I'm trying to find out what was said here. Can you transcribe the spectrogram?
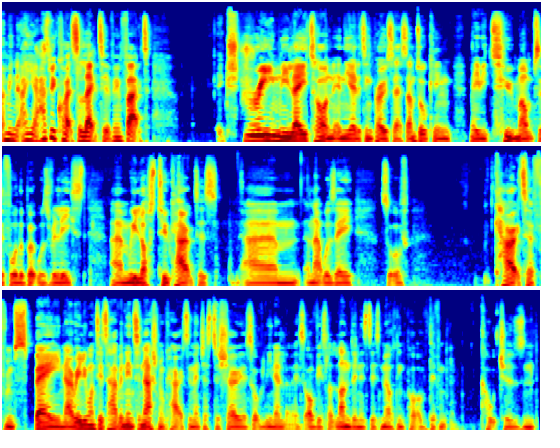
I mean, yeah, it has to be quite selective. In fact, extremely late on in the editing process. I'm talking maybe two months before the book was released. Um, we lost two characters, um, and that was a sort of character from Spain. I really wanted to have an international character in there just to show sort of you know it's obvious that London is this melting pot of different cultures and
